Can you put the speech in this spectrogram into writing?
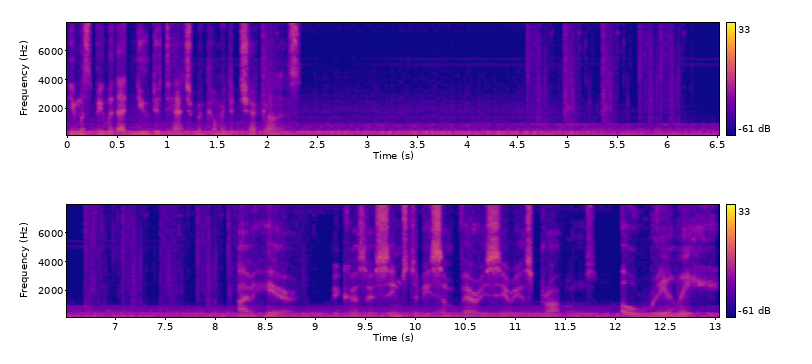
You must be with that new detachment coming to check on us. I'm here because there seems to be some very serious problems. Oh, really?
